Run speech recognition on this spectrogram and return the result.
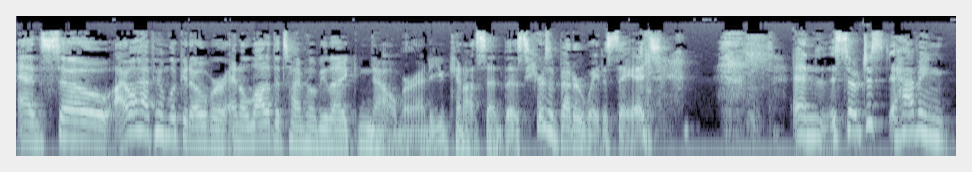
And so I will have him look it over. And a lot of the time he'll be like, no, Miranda, you cannot send this. Here's a better way to say it. and so just having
